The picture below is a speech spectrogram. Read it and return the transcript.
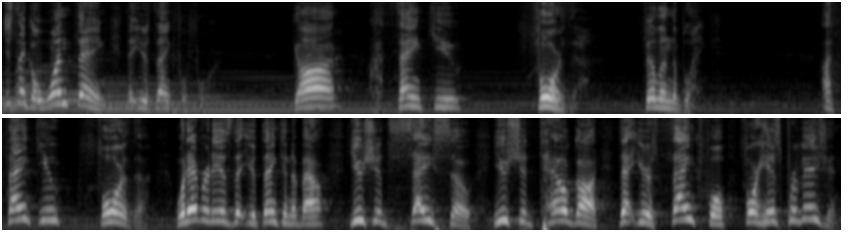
Just think of one thing that you're thankful for. God, I thank you for the. Fill in the blank. I thank you for the. Whatever it is that you're thinking about, you should say so. You should tell God that you're thankful for His provision.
